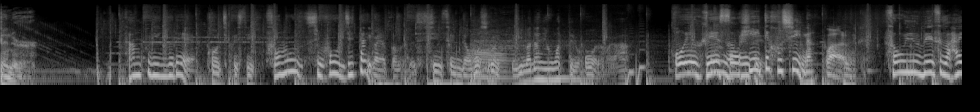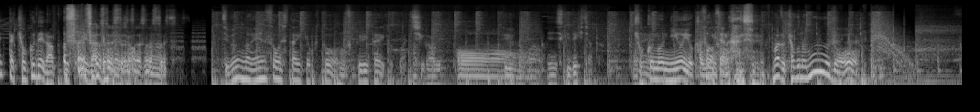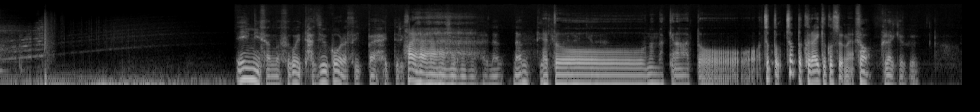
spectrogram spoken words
Spinner. サンプリングで構築していく。その手法自体がやっぱ新鮮で面白いっていまだに思ってる方だから。こういうベースを弾いてほしいなはある。ねそういうベースが入った曲でラップしたいなってことでしょ？自分の演奏したい曲と作りたい曲は違うっていうのが認識できちゃった曲の匂いを嗅ぐみたいな感じでまず曲のムードをエイミーさんのすごい多重コーラスいっぱい入ってる曲はいはいはいはいはいあれななんていうえっとなんだっけな。えっとちょっとちょっと暗い曲っすよね。そう暗い曲。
